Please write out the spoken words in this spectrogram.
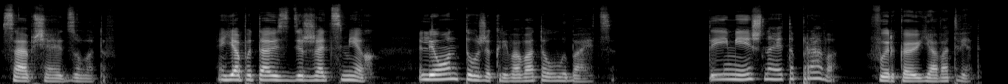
сообщает Золотов. Я пытаюсь сдержать смех, Леон тоже кривовато улыбается. «Ты имеешь на это право», — фыркаю я в ответ.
